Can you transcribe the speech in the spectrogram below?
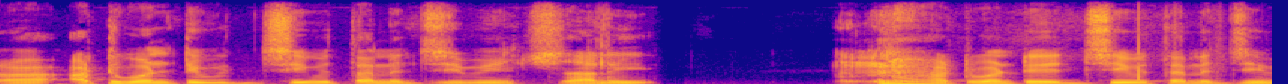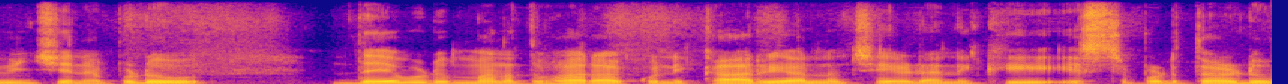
అటువంటి జీవితాన్ని జీవించాలి అటువంటి జీవితాన్ని జీవించినప్పుడు దేవుడు మన ద్వారా కొన్ని కార్యాలను చేయడానికి ఇష్టపడతాడు.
